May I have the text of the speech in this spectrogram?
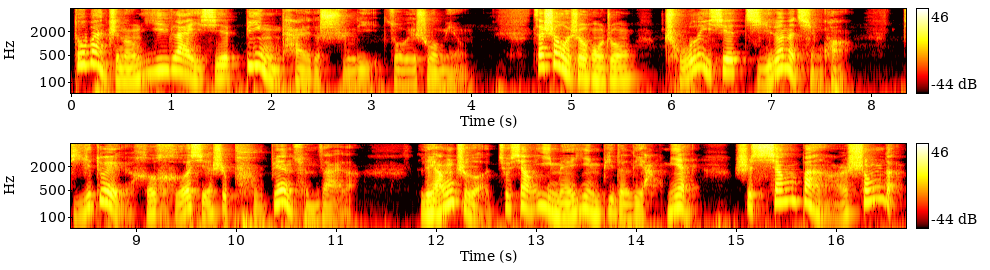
多半只能依赖一些病态的实例作为说明。在社会生活中，除了一些极端的情况，敌对和和谐是普遍存在的。两者就像一枚硬币的两面，是相伴而生的。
